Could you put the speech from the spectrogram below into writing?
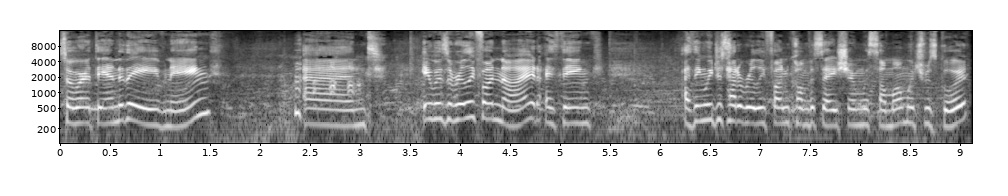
So we're at the end of the evening, and it was a really fun night. I think I think we just had a really fun conversation with someone, which was good.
